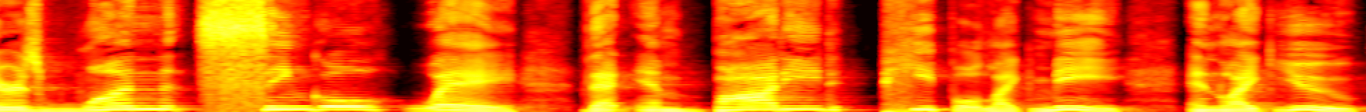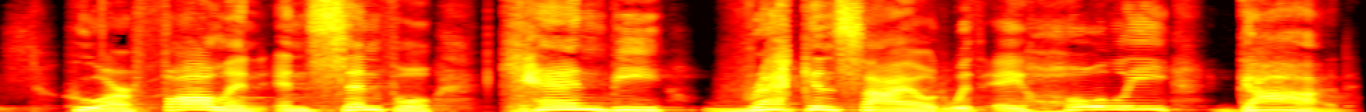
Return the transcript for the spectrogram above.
There is one single way that embodied people like me and like you who are fallen and sinful can be reconciled with a holy God.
